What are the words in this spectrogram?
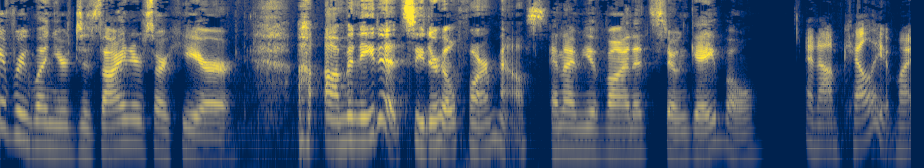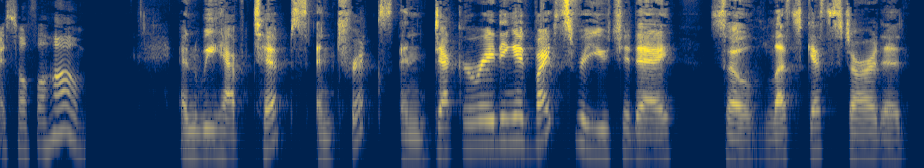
everyone, your designers are here. Uh, I'm Anita at Cedar Hill Farmhouse. And I'm Yvonne at Stone Gable. And I'm Kelly at My Soulful Home. And we have tips and tricks and decorating advice for you today. So let's get started.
